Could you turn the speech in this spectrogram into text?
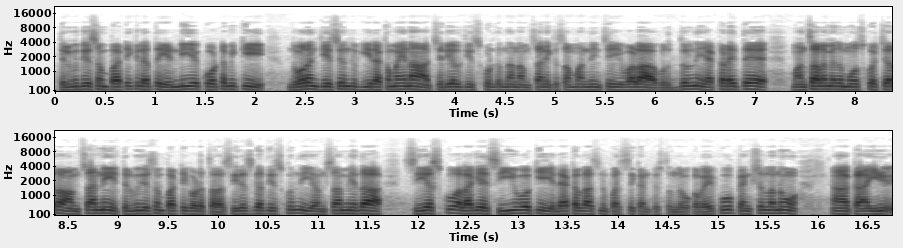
తెలుగుదేశం పార్టీకి లేకపోతే ఎన్డీఏ కూటమికి దూరం చేసేందుకు ఈ రకమైన చర్యలు తీసుకుంటుందన్న అంశానికి సంబంధించి ఇవాళ వృద్ధుల్ని ఎక్కడైతే మంచాల మీద మోసుకొచ్చారో ఆ అంశాన్ని తెలుగుదేశం పార్టీ కూడా చాలా సీరియస్గా తీసుకుంది. ఈ అంశం మీద సీఎస్కు అలాగే సీఈఓకి లేఖలు రాసిన పరిస్థితి కనిపిస్తుంది. ఒకవైపు పెన్షన్లను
